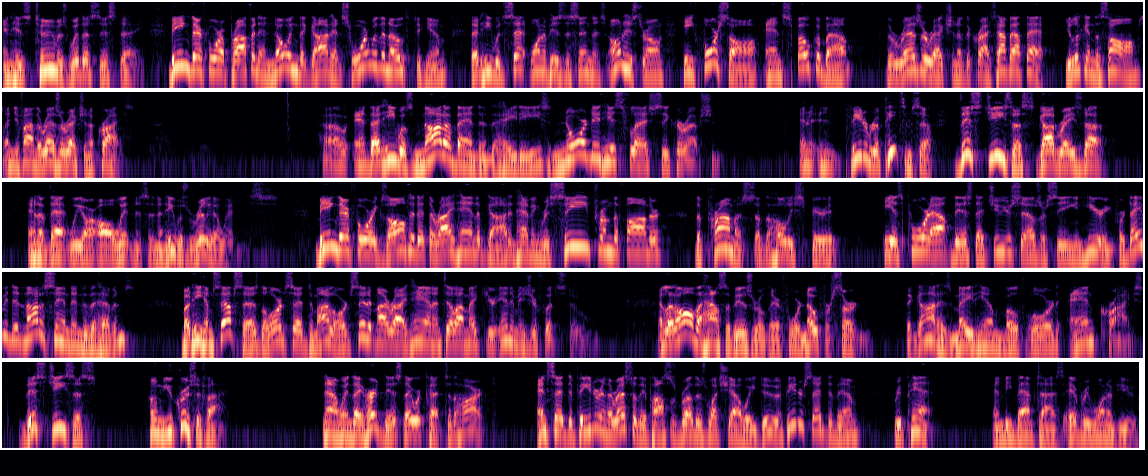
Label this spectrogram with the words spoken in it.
and his tomb is with us this day. Being therefore a prophet and knowing that God had sworn with an oath to him that he would set one of his descendants on his throne, he foresaw and spoke about the resurrection of the Christ. How about that? You look in the Psalms and you find the resurrection of Christ. Uh, and that he was not abandoned to Hades, nor did his flesh see corruption. And, and Peter repeats himself. This Jesus God raised up. And of that we are all witnesses. And he was really a witness. Being therefore exalted at the right hand of God and having received from the Father the promise of the Holy Spirit, he has poured out this that you yourselves are seeing and hearing. For David did not ascend into the heavens, but he himself says, the Lord said to my Lord, sit at my right hand until I make your enemies your footstool. And let all the house of Israel therefore know for certain that God has made him both Lord and Christ. This Jesus whom you crucified. Now when they heard this, they were cut to the heart and said to Peter and the rest of the apostles, brothers, what shall we do? And Peter said to them, repent and be baptized, every one of you,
